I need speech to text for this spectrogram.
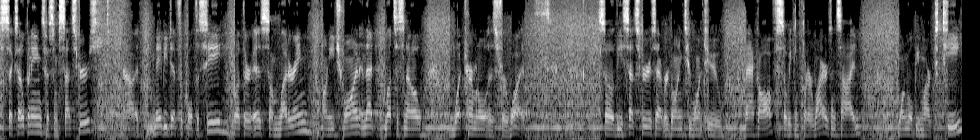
six openings with some set screws. Now it may be difficult to see, but there is some lettering on each one and that lets us know what terminal is for what. So the set screws that we're going to want to back off so we can put our wires inside, one will be marked T,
